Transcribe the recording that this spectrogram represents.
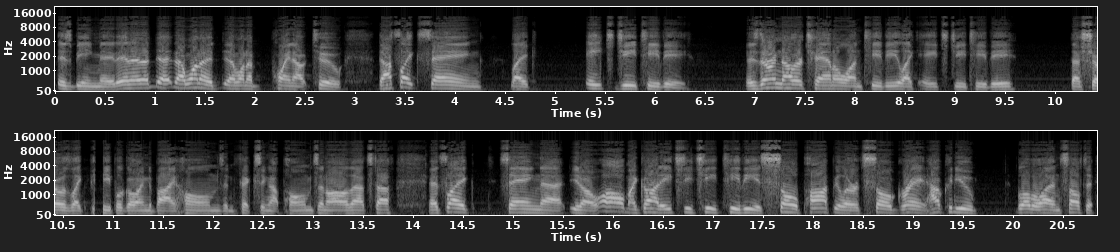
is being made. And I want to I want to point out too, that's like saying like HGTV. Is there another channel on TV like HGTV that shows like people going to buy homes and fixing up homes and all of that stuff? It's like saying that, you know, oh my God, HGTV is so popular, it's so great. How can you blah, blah, blah, insult it?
